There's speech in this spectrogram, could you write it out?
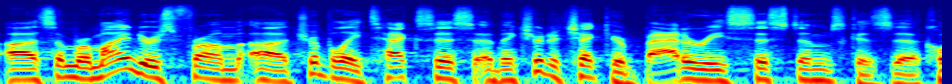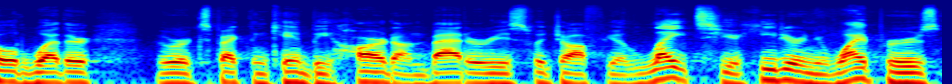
uh, some reminders from uh, AAA Texas. Uh, make sure to check your battery systems because uh, cold weather that we're expecting can be hard on batteries. Switch off your lights, your heater, and your wipers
